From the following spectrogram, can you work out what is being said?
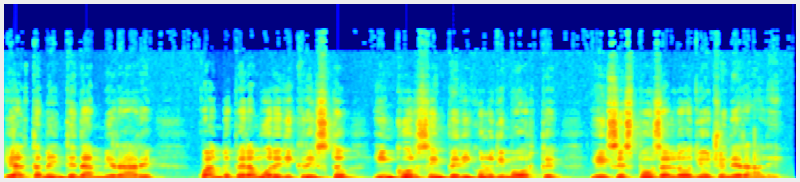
è altamente da ammirare, quando per amore di Cristo incorse in pericolo di morte e si espose all'odio generale.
